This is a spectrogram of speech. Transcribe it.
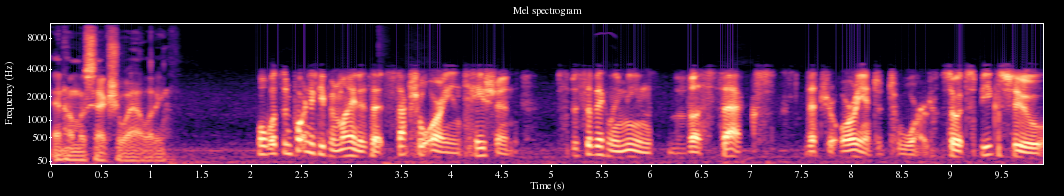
and homosexuality? Well, what's important to keep in mind is that sexual orientation specifically means the sex that you're oriented toward. So it speaks to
